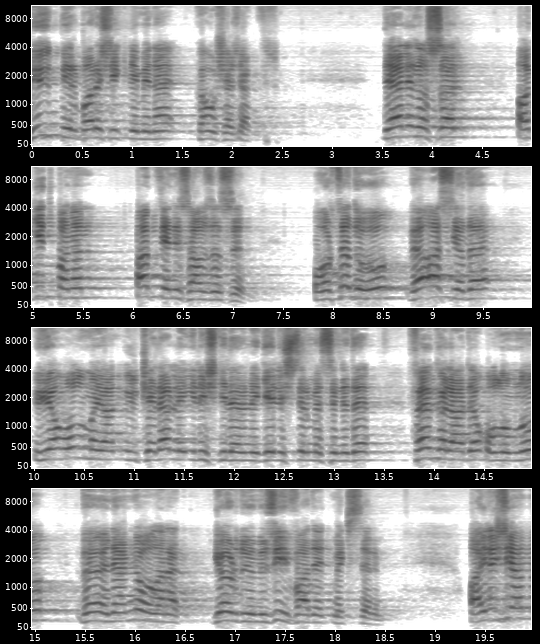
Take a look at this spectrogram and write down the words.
büyük bir barış iklimine kavuşacaktır. Değerli dostlar, Agitma'nın Akdeniz Havzası, Orta Doğu ve Asya'da üye olmayan ülkelerle ilişkilerini geliştirmesini de fevkalade olumlu ve önemli olarak gördüğümüzü ifade etmek isterim. Ayrıca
